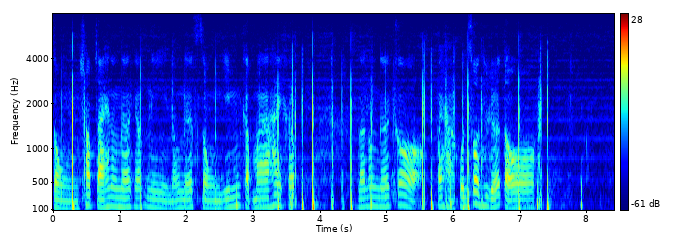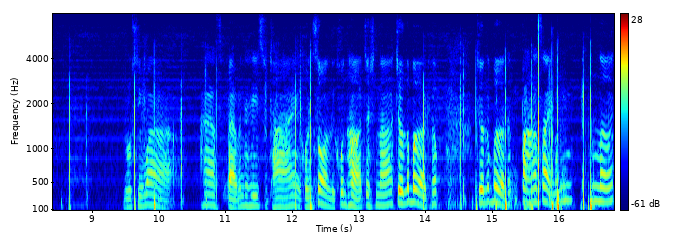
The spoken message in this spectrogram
ส่งชอบใจให้น้องเนิร์ดครับ นี่น้องเนิร์ดส่งยิ้มกลับมาให้ครับ แล้วน้องเนิร์ดก็ไปหาคนซ่อนที่เหลือต่อ ดูสิว่า58วินาทีสุดท้าย คนซ่อนหรือคนหาจะชนะ เจอระเบิดครับ เจอระเบิดปาใส่น้องเนิร์ด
